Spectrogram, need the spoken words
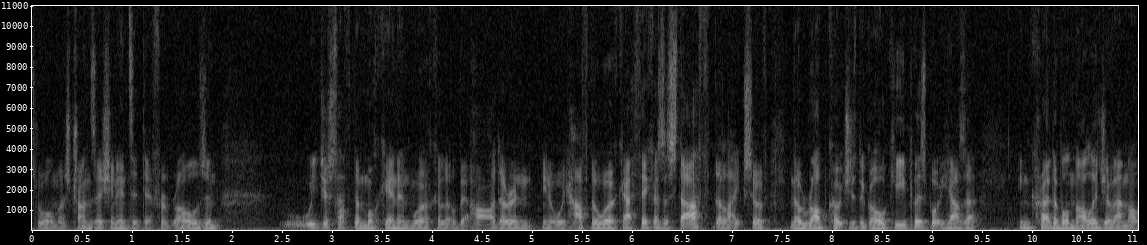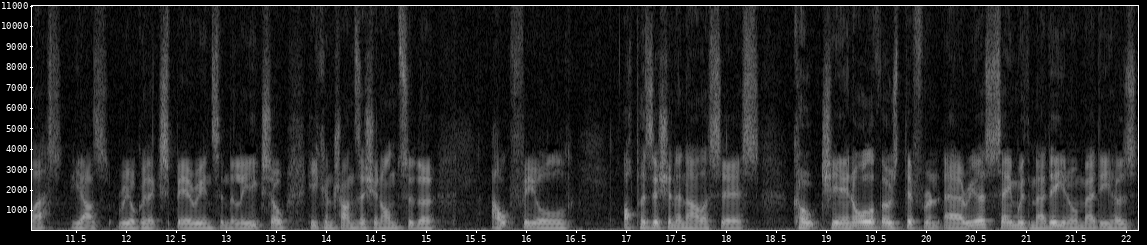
to almost transition into different roles, and we just have to muck in and work a little bit harder. And you know, we have the work ethic as a staff. The likes of you know, Rob coaches the goalkeepers, but he has a incredible knowledge of MLS. He has real good experience in the league, so he can transition onto the outfield opposition analysis, coaching, all of those different areas. Same with Mehdi. You know, Mehdi has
